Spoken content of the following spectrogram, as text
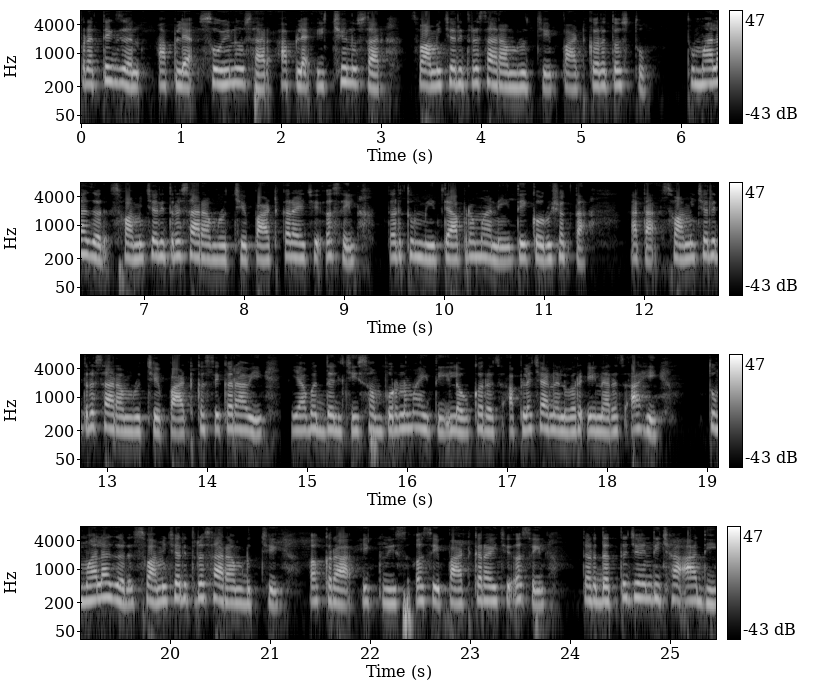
प्रत्येकजण आपल्या सोयीनुसार आपल्या इच्छेनुसार स्वामीचरित्र सारामृतचे पाठ करत असतो. तुम्हाला जर स्वामीचरित्र सारामृतचे पाठ करायचे असेल तर तुम्ही त्याप्रमाणे ते करू शकता. आता स्वामीचरित्र सारामृतचे पाठ कसे करावे याबद्दलची संपूर्ण माहिती लवकरच आपल्या चॅनलवर येणारच आहे. तुम्हाला जर स्वामीचरित्र सारामृतचे अकरा एकवीस असे पाठ करायचे असेल तर दत्त जयंतीच्या आधी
